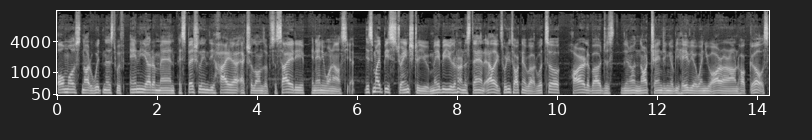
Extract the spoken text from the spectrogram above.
almost not witnessed with any other man, especially in the higher echelons of society, in anyone else yet. This might be strange to you. Maybe you don't understand. Alex, what are you talking about? What's so hard about just, you know, not changing your behavior when you are around hot girls?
